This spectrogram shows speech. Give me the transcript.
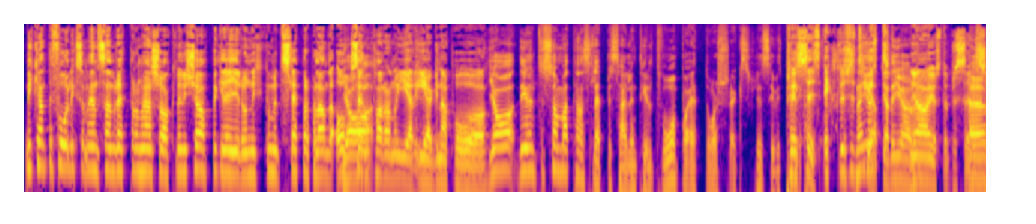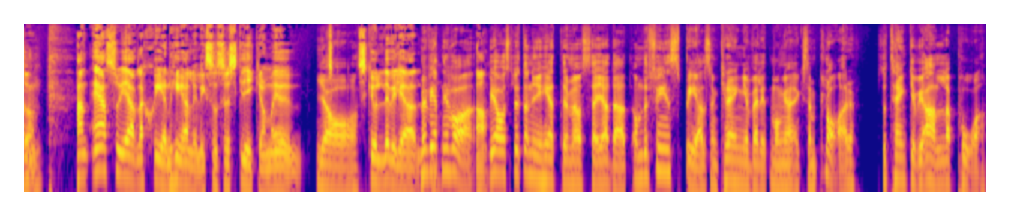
ni kan inte få liksom ensamrätt på de här sakerna, ni köper grejer och ni kommer inte släppa det på andra. Och ja, sen tar han och ger egna på... Ja, det är ju inte som att han släpper Silent Hill 2 på ett års exklusivitet. Precis, exklusivitet. Nej, just ja, det gör Ja, just det, precis um... så. Han är så jävla skenhelig liksom så det skriker om. Jag ja. skulle vilja... Men vet ni vad? Ja. Vi avslutar nyheter med att säga det att om det finns spel som kränger väldigt många exemplar så tänker vi alla på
